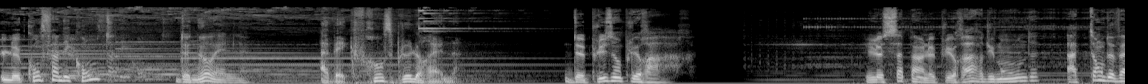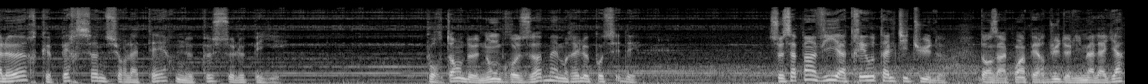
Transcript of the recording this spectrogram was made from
Le confin des contes de Noël. avec France Bleu Lorraine. De plus en plus rare. Le sapin le plus rare du monde a tant de valeur que personne sur la Terre ne peut se le payer. Pourtant, de nombreux hommes aimeraient le posséder. Ce sapin vit à très haute altitude, dans un coin perdu de l'Himalaya,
